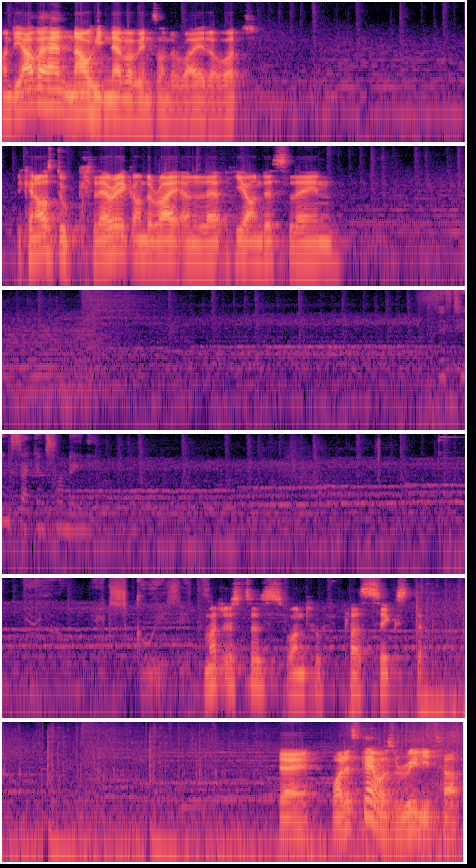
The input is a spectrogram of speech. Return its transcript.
On the other hand, now he never wins on the right, or what? We can also do Cleric on the right, on the left, here on this lane. Fifteen seconds remaining. Exquisite. How much is this? 1 to plus 6. Th- Okay. Well, this game was really tough.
